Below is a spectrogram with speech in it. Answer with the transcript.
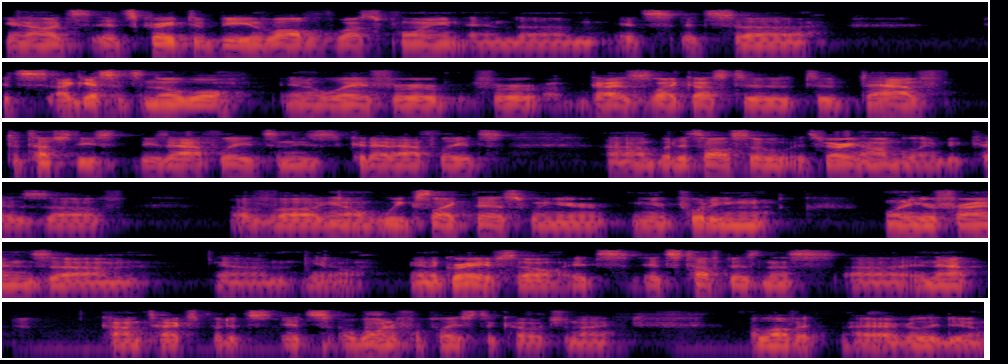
you know, it's it's great to be involved with West Point, and um, it's it's uh, it's I guess it's noble in a way for for guys like us to to to have to touch these these athletes and these cadet athletes. Um, but it's also it's very humbling because of of uh, you know weeks like this when you're when you're putting one of your friends um, um, you know in a grave. So it's it's tough business uh, in that context, but it's it's a wonderful place to coach, and I I love it. I, I really do.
